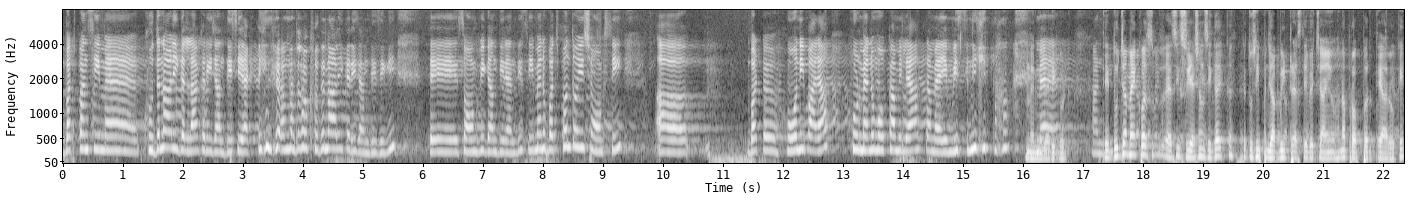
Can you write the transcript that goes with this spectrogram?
ਬਚਪਨ ਸੀ ਮੈਂ ਖੁਦ ਨਾਲ ਹੀ ਗੱਲਾਂ ਕਰੀ ਜਾਂਦੀ ਸੀ ਐਕਟਿੰਗ ਮਤਲਬ ਖੁਦ ਨਾਲ ਹੀ ਕਰੀ ਜਾਂਦੀ ਸੀਗੀ। ਤੇ Song ਵੀ ਗਾਉਂਦੀ ਰਹਿੰਦੀ ਸੀ। ਮੈਨੂੰ ਬਚਪਨ ਤੋਂ ਹੀ ਸ਼ੌਂਕ ਸੀ। ਬਟ ਹੋ ਨਹੀਂ ਪਾਇਆ। ਹੁਣ ਮੈਨੂੰ ਮੌਕਾ ਮਿਲਿਆ ਤਾਂ ਮੈਂ ਇਹ ਮਿਸ ਨਹੀਂ ਕੀਤਾ। ਮੈਂ- ਵੈਰੀ ਗੁੱਡ ਤੇ ਦੂਜਾ ਮੈਂ ਇੱਕ ਬਸ ਐਸੀ ਸੁਜੈਸ਼ਨ ਸੀਗਾ ਇੱਕ ਕਿ ਤੁਸੀਂ ਪੰਜਾਬੀ ਡਰੈਸ ਦੇ ਵਿੱਚ ਆਏ ਹੋ ਹਨਾ ਪ੍ਰੋਪਰ ਤਿਆਰ ਹੋ ਕੇ।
